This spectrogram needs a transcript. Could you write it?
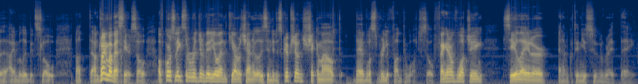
uh, I am a little bit slow. But I'm trying my best here. So, of course, links to the original video and Kiara's channel is in the description. Check them out. That was really fun to watch. So, thank you for watching. See you later, and have a continued super great day.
